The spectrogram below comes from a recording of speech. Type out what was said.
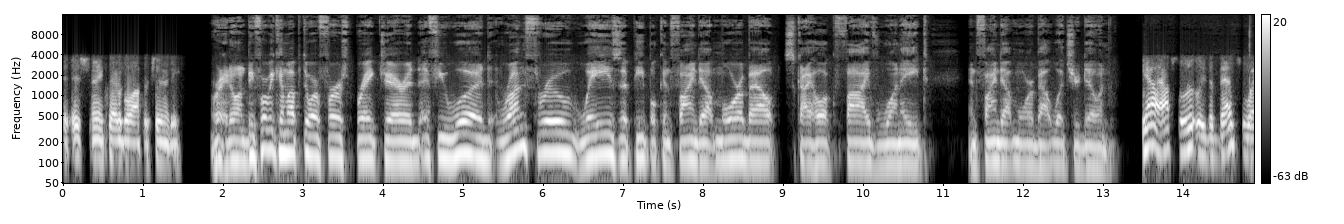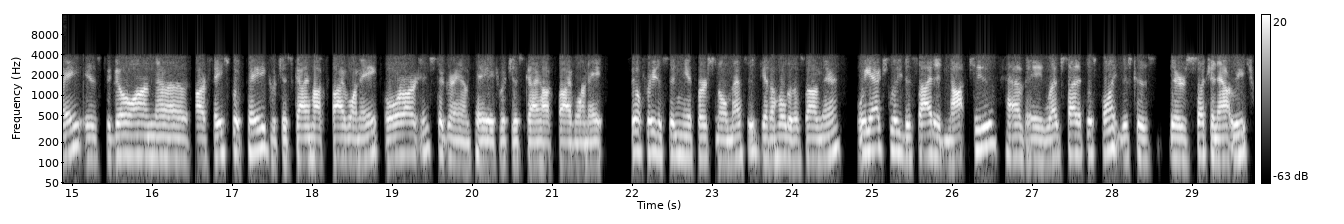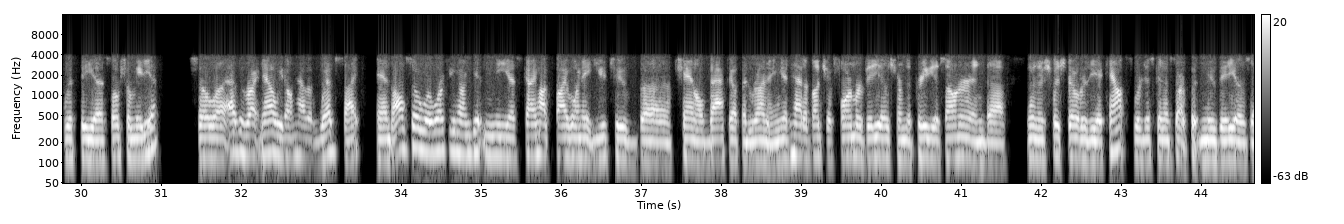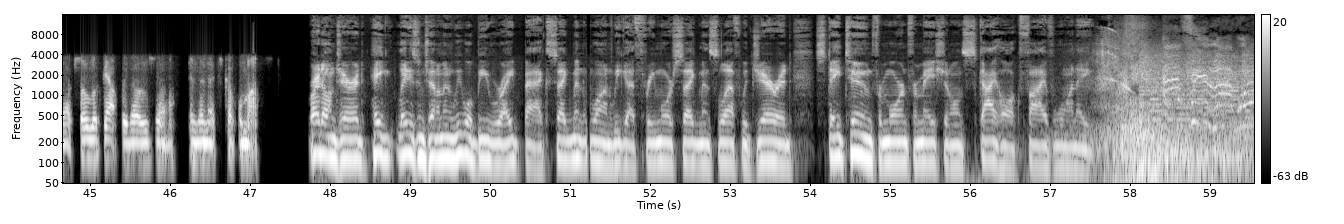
it's an incredible opportunity. Right on. Before we come up to our first break, Jerod, if you would run through ways that people can find out more about Skyhawk 518 and find out more about what you're doing. Yeah, absolutely. The best way is to go on uh, our Facebook page, which is Skyhawk 518, or our Instagram page, which is Skyhawk 518. Feel free to send me a personal message, get a hold of us on there. We actually decided not to have a website at this point just because there's such an outreach with the uh, social media. So uh, as of right now, we don't have a website. And also, we're working on getting the uh, Skyhawk 518 YouTube uh, channel back up and running. It had a bunch of former videos from the previous owner, and uh, when they're switched over to the accounts, we're just going to start putting new videos up. So look out for those uh, in the next couple months. Right on, Jerod. Hey, ladies and gentlemen, we will be right back. Segment one. We got three more segments left with Jerod. Stay tuned for more information on Skyhawk 518.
